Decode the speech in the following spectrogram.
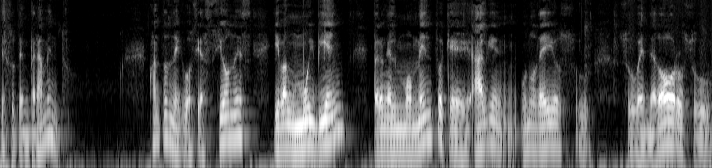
de su temperamento? ¿Cuántas negociaciones iban muy bien, pero en el momento que alguien, uno de ellos, su, su vendedor o su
